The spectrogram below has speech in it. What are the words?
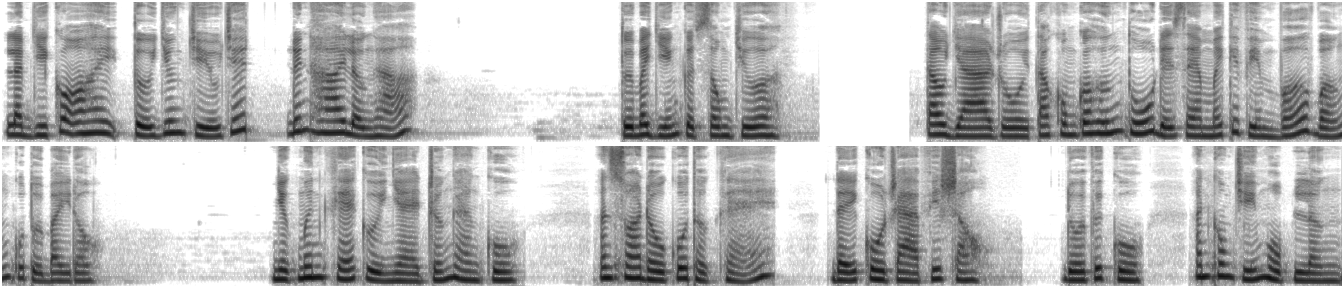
Làm gì có ai tự dưng chịu chết Đến hai lần hả? Tụi bay diễn kịch xong chưa? Tao già rồi, Tao không có hứng thú để xem mấy cái phim vớ vẩn của tụi bay đâu. Nhật Minh khẽ cười nhẹ trấn an cô. Anh xoa đầu cô thật khẽ, Đẩy cô ra phía sau. Đối với cô, Anh không chỉ một lần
